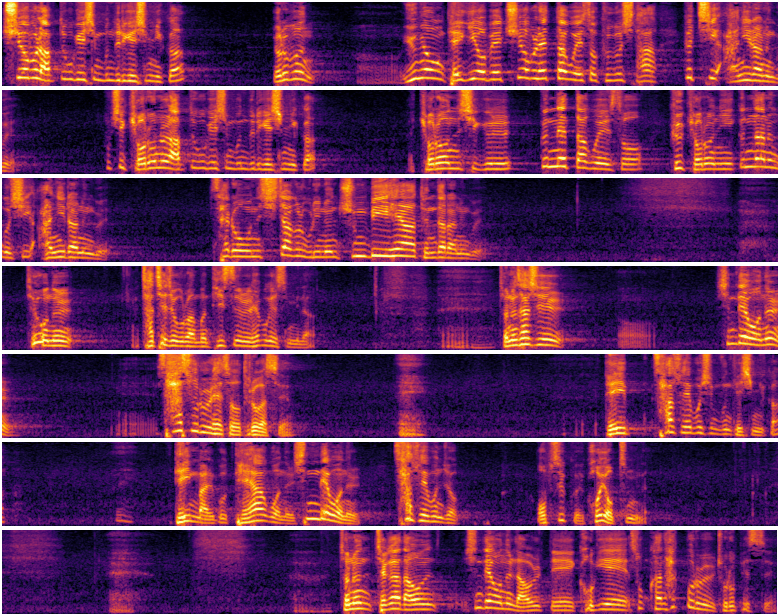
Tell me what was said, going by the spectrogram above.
취업을 앞두고 계신 분들이 계십니까? 여러분 유명 대기업에 취업을 했다고 해서 그것이 다 끝이 아니라는 거예요. 혹시 결혼을 앞두고 계신 분들이 계십니까? 결혼식을 끝냈다고 해서 그 결혼이 끝나는 것이 아니라는 거예요. 새로운 시작을 우리는 준비해야 된다라는 거예요. 제가 오늘 자체적으로 한번 디스를 해보겠습니다. 저는 사실 어, 신대원을 사수를 해서 들어갔어요. 대입 사수 해보신 분 계십니까? 대입 말고 대학원을, 신대원을 사수 해 본 적 없을 거예요. 거의 없습니다. 저는 제가 나온 신대원을 나올 때 거기에 속한 학부를 졸업했어요.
